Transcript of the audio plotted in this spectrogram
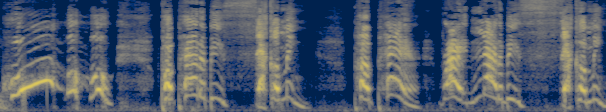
Prepare to be sick of me. Prepare right now to be sick of me.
